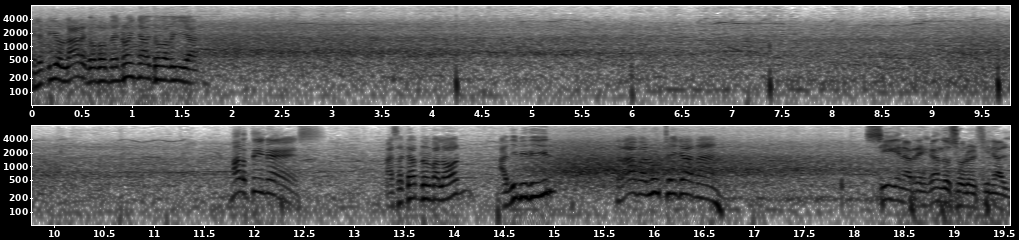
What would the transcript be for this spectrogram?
El envío largo donde no hay nada todavía. Martínez. Va sacando el balón. A dividir. Traba, lucha y gana. Siguen arriesgando sobre el final,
